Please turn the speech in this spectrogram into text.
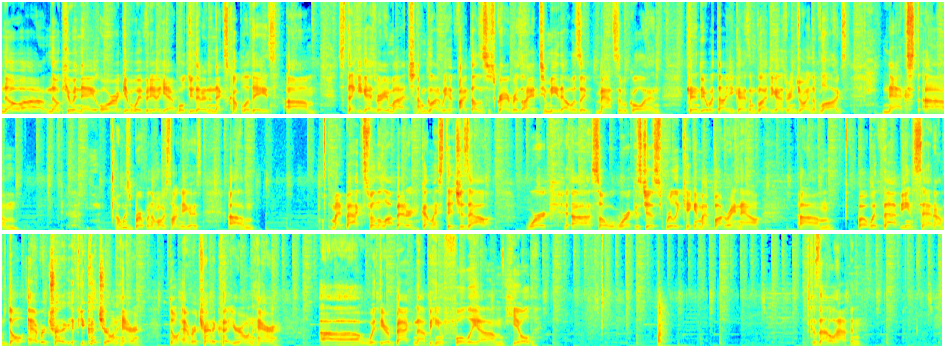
no uh, no Q&A or a giveaway video yet. We'll do that in the next couple of days. Um, so thank you guys very much. I'm glad we hit 5,000 subscribers. I To me, that was a massive goal and couldn't do it without you guys. I'm glad you guys are enjoying the vlogs. Next, um, I always burp when I'm always talking to you guys. Um, my back's feeling a lot better. Got my stitches out. Work, uh, so work is just really kicking my butt right now. Um, but with that being said, um, don't ever try to, if you cut your own hair, don't ever try to cut your own hair uh, with your back not being fully um, healed. Because that'll happen.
